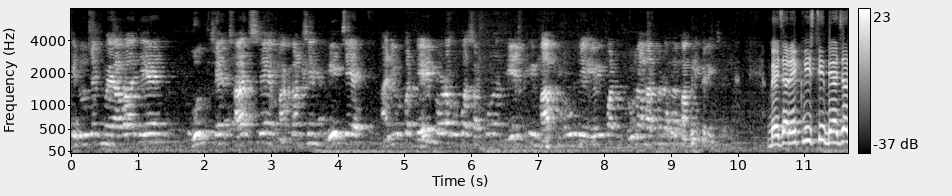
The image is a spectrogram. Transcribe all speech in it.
કીધું છે કે આવા જે દૂધ છે છાશ છે, માખણ છે, ઘી છે, આની ઉપર ડેરી પ્રોડક્ટ ઉપર સંપૂર્ણ જીએસટી માફ થવું જોઈએ એવી પણ ગૃહના મારફત અમે માંગણી કરી છે. બે હજાર એકવીસથી બે હજાર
